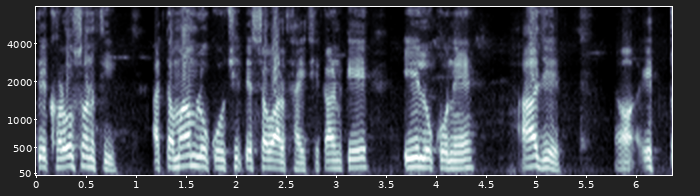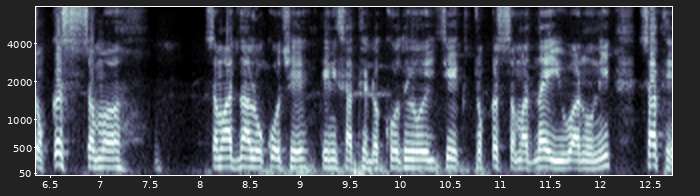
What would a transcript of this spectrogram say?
તે ખડોસણથી આ તમામ લોકો છે તે સવાર થાય છે. કારણ કે એ લોકોને આ જે એક ચોક્કસ સમ, સમાજના લોકો છે તેની સાથે ડખો થયો હોય છે. એક ચોક્કસ સમાજના યુવાનોની સાથે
